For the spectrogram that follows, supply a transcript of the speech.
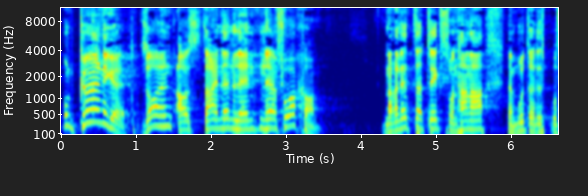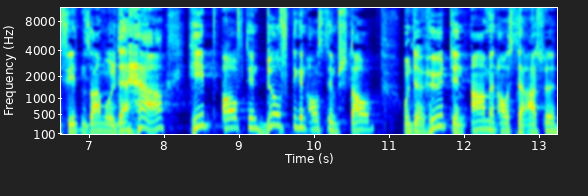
und Könige sollen aus deinen Ländern hervorkommen. Noch ein letzter Text von Hannah, der Mutter des Propheten Samuel. Der Herr hebt auf den Dürftigen aus dem Staub und erhöht den Armen aus der Asche,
